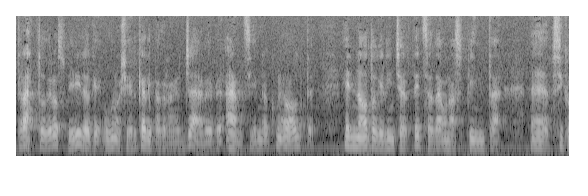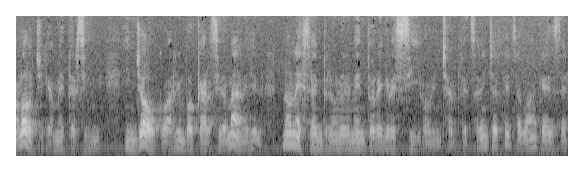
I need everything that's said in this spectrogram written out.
tratto dello spirito che uno cerca di padroneggiare, anzi in alcune volte è noto che l'incertezza dà una spinta eh, psicologica a mettersi in, in, gioco, a rimboccarsi le mani, non è sempre un elemento regressivo l'incertezza, l'incertezza può anche essere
